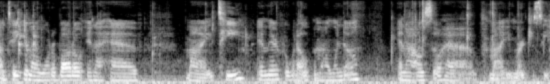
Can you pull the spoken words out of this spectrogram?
I'm taking my water bottle and I have my tea in there for when I open my window. And I also have my Emergen-C,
